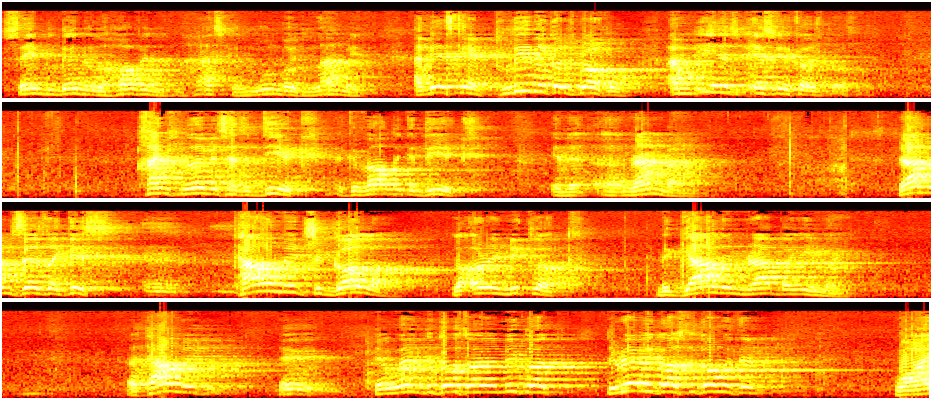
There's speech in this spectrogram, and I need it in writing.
Same Bibenu, Lahavin, Haskell, Lumoid, Lamed. I'm asking, pleading Kodesh Baruch Hu. I'm asking Kodesh Baruch Hu. Chaim Shmulevitz has a diak, a gewaldige diak, in the uh, Rambam. Rambam says like this, Talmud Shagola, La'ore Miklot, Megalim Rabbi Imoy. A Talmud, they, went to go to Aram Miklot, the Rebbe goes to go with him. Why?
